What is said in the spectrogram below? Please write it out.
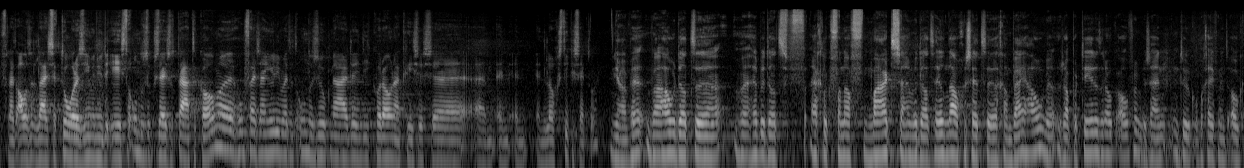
Vanuit allerlei sectoren zien we nu de eerste onderzoeksresultaten komen. Hoe ver zijn jullie met het onderzoek naar de, die coronacrisis uh, en, de logistieke sector? Ja, we, we, houden dat, we hebben dat eigenlijk vanaf maart zijn we dat heel nauwgezet uh, gaan bijhouden. We rapporteren er ook over. We zijn natuurlijk op een gegeven moment ook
